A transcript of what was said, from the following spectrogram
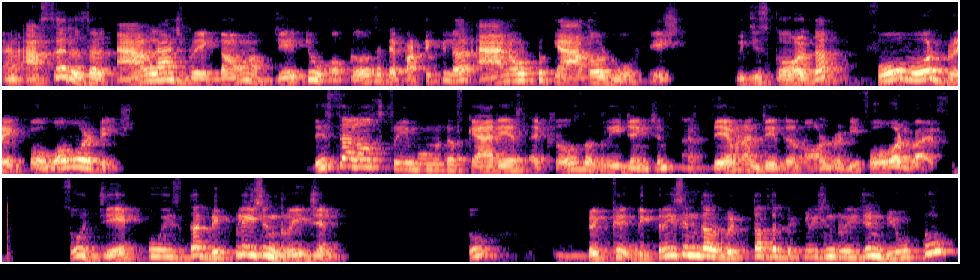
and as a result, avalanche breakdown of J2 occurs at a particular anode to cathode voltage, which is called the forward breakover voltage. This allows free movement of carriers across the three junctions as J1 and J3 are already forward biased. So J2 is the depletion region. So decrease in the width of the depletion region due to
